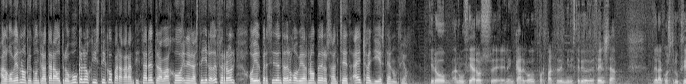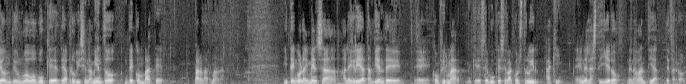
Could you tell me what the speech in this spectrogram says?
al gobierno que contratara otro buque logístico para garantizar el trabajo en el astillero de Ferrol, hoy el presidente del gobierno, Pedro Sánchez, ha hecho allí este anuncio. Quiero anunciaros eh, el encargo por parte del Ministerio de Defensa de la construcción de un nuevo buque de aprovisionamiento de combate para la Armada y tengo la inmensa alegría también de eh, confirmar que ese buque se va a construir aquí, en el astillero de Navantia de Ferrol.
